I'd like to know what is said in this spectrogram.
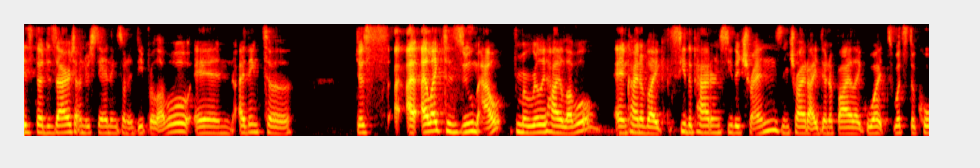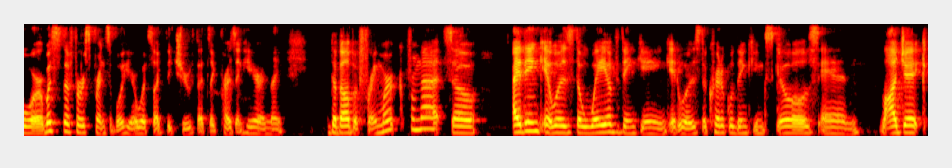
it's the desire to understand things on a deeper level, and I think to just I, I like to zoom out from a really high level and kind of like see the patterns, see the trends, and try to identify like what's what's the core, what's the first principle here, what's like the truth that's like present here, and like develop a framework from that. So I think it was the way of thinking, it was the critical thinking skills and logic.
